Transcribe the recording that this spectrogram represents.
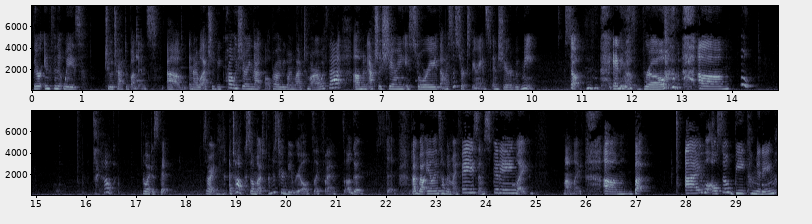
There are infinite ways to attract abundance. Um, and I will actually be probably sharing that. I'll probably be going live tomorrow with that um, and actually sharing a story that my sister experienced and shared with me. So, Andy goes, bro. um. I talk. Oh, I just spit. Sorry, I talk so much. I'm just here to be real. It's like fine. It's all good. It's good. Talk about aliens humping my face. I'm spitting. Like, mom life. Um, but I will also be committing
